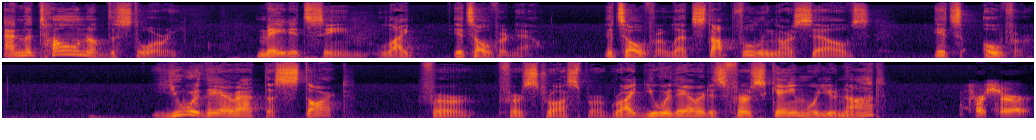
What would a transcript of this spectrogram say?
And the tone of the story made it seem like it's over now. It's over. Let's stop fooling ourselves. It's over. You were there at the start for for Strasburg, right? You were there at his first game, were you not? For sure.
